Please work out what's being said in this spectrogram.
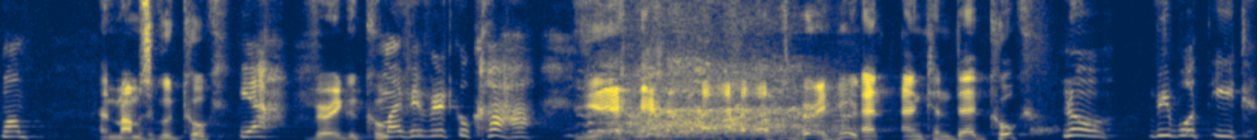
Mum. And mum's a good cook? Yeah. Very good cook. My favorite cook. haha. Yeah, that's very good. And, and can dad cook? no, we both eat.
